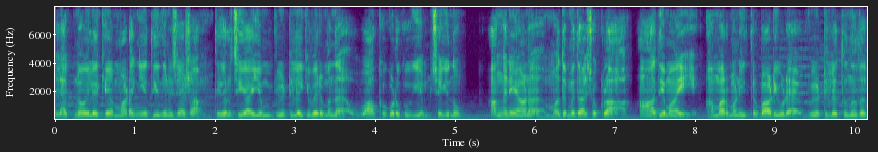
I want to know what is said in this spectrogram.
ലക്നൌവിലേക്ക് മടങ്ങിയെത്തിയതിനു ശേഷം തീർച്ചയായും വീട്ടിലേക്ക് വരുമെന്ന് വാക്കു കൊടുക്കുകയും ചെയ്യുന്നു. അങ്ങനെയാണ് മധുമിത ശുക്ല ആദ്യമായി അമർമണി ത്രിപാഠിയുടെ വീട്ടിലെത്തുന്നത്.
